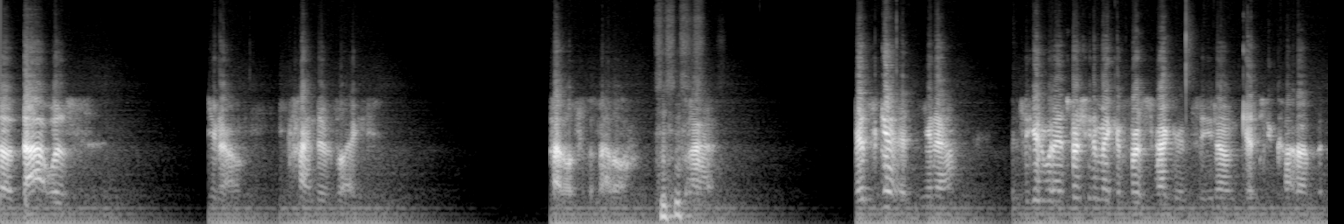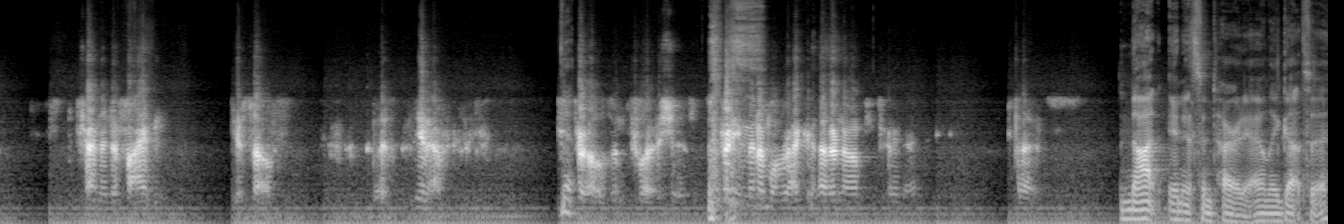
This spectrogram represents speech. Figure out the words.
So that was, you know, kind of like pedal to the metal, but it's good, you know. It's a good way, especially to make a first record, so you don't get too caught up in trying to define yourself with, you know, Yeah. and flourishes. It's a pretty minimal record. I don't know if you've heard it, but Not in its entirety. I only got to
